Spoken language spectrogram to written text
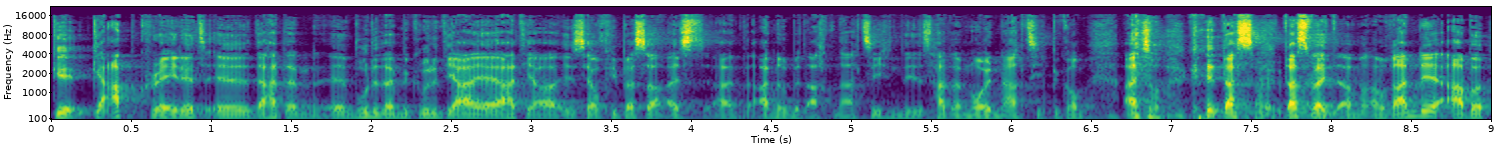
geupgradet. Ge äh, da hat dann, äh, wurde dann begründet, ja, er hat ja, ist ja auch viel besser als andere mit 88 und jetzt hat er 89 bekommen. Also das, das vielleicht am, am Rande, aber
